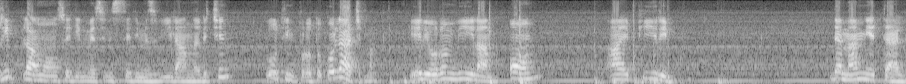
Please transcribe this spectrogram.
RIP ile anons edilmesini istediğimiz VLAN'lar için routing protokolü açmak. Geliyorum VLAN 10 IP RIP demem yeterli.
